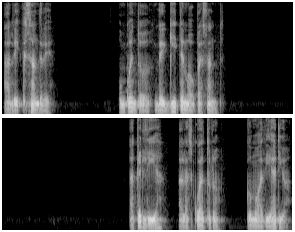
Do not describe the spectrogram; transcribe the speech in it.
Alexandre un cuento de Guy de Maupassant Aquel día, a las cuatro, como a diario,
